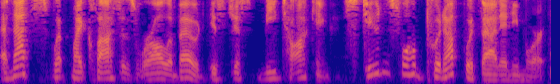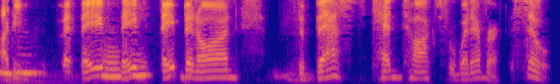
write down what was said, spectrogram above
And that's what my classes were all about is just me talking. Students won't put up with that anymore. Mm-hmm. I mean, mm-hmm. they've, mm-hmm. they've, they've been on the best TED Talks for whatever. So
